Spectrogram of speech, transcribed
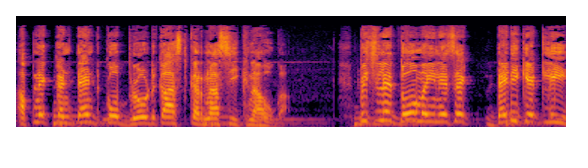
अपने कंटेंट को ब्रॉडकास्ट करना सीखना होगा। पिछले दो महीने से डेडिकेटली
